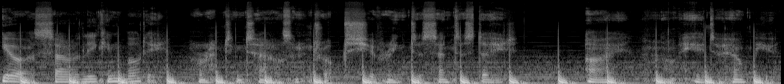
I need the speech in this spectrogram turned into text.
You are a sour leaking body, wrapped in towels and dropped shivering to center stage. I am not here to help you.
